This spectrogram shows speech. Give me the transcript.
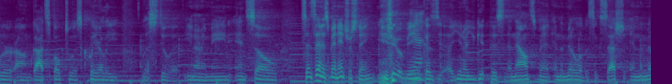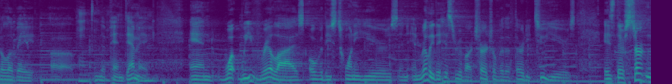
we're um, God spoke to us clearly. Let's do it. You know what I mean? And so since then, it's been interesting, you know what I mean? Yeah. Because uh, you know, you get this announcement in the middle of a succession, in the middle of a uh, in the pandemic. And what we've realized over these 20 years, and, and really the history of our church over the 32 years, is there's certain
